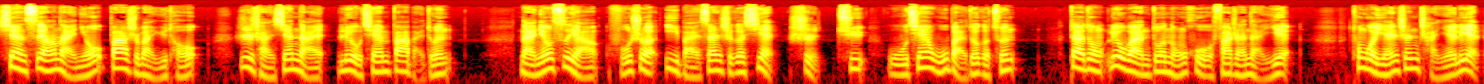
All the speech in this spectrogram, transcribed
现饲养奶牛八十万余头，日产鲜奶六千八百吨。奶牛饲养辐射一百三十个县市区，五千五百多个村，带动六万多农户发展奶业。通过延伸产业链，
